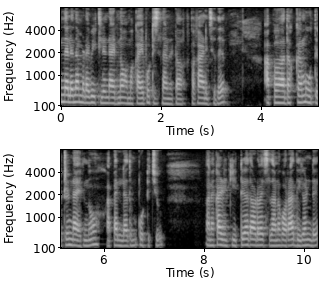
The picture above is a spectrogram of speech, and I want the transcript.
ഇന്നലെ നമ്മുടെ വീട്ടിലുണ്ടായിരുന്ന ഓമക്കായ പൊട്ടിച്ചതാണ് കേട്ടോ അപ്പോൾ കാണിച്ചത്. അപ്പോൾ അതൊക്കെ മൂത്തിട്ടുണ്ടായിരുന്നു. അപ്പോൾ എല്ലാതും പൊട്ടിച്ചു. അങ്ങനെ കഴുകിയിട്ട് അത് അവിടെ വെച്ചതാണ്. കുറേ അധികം ഉണ്ട്.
